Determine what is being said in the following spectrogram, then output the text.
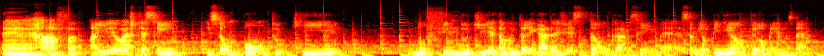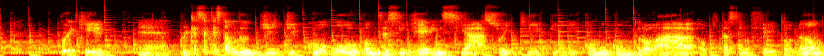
É, Rafa, aí eu acho que assim, isso é um ponto que no fim do dia está muito ligado à gestão, cara, assim, né? essa é a minha opinião, pelo menos, né? Por quê? É, porque essa questão do, de, de, como, vamos dizer assim, gerenciar a sua equipe e como controlar o que está sendo feito ou não,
